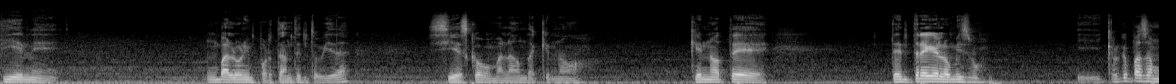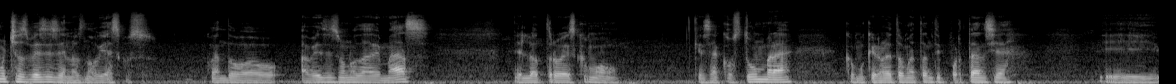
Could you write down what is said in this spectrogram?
tiene un valor importante en tu vida, si es como mala onda que no que no te te entregue lo mismo. Y creo que pasa muchas veces en los noviazgos. Cuando a veces uno da de más, el otro es como que se acostumbra, como que no le toma tanta importancia y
